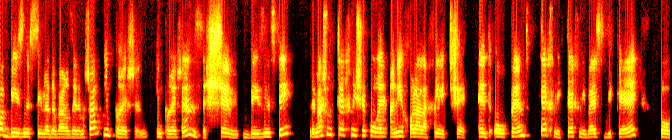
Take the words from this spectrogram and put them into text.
הביזנסי לדבר הזה, למשל impression, impression זה שם ביזנסי למשהו טכני שקורה, אני יכולה להחליט ש-ad opened, טכני, טכני ב-SDK, או,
